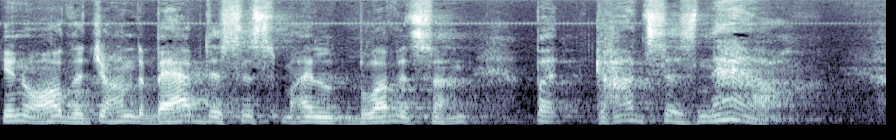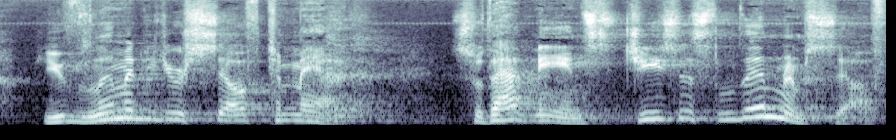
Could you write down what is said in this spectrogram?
you know, all the John the Baptist, this is my beloved Son. But God says, now, you've limited yourself to man. So that means Jesus limited himself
